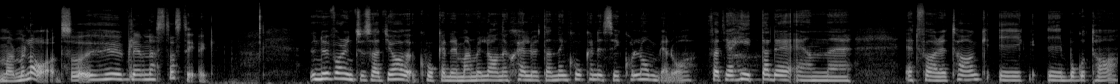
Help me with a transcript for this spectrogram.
marmelad. Så hur blev nästa steg? Nu var det inte så att jag kokade marmeladen själv utan den kokades i Colombia då. För att jag hittade en, ett företag i, i Bogotá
